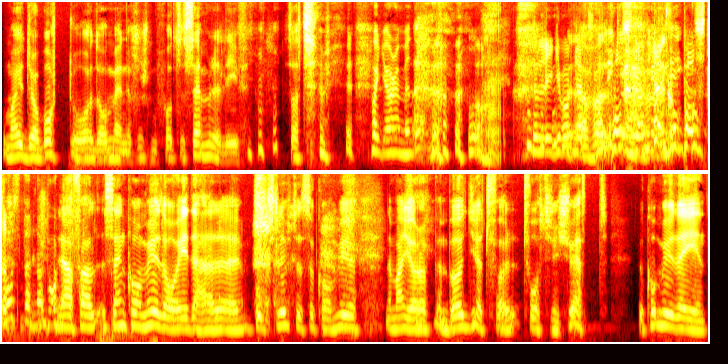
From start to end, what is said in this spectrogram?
Och man ju dra bort då de människor som har fått ett sämre liv. Så att, vad gör du med dem? De ligger borta på komposten. I alla fall, sen kommer ju då i det här eh, bokslutet så kommer ju när man gör upp en budget för 2021, då kommer ju det in,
